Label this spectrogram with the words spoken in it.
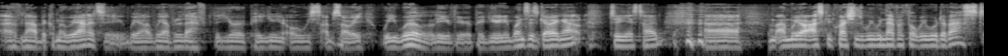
uh, have now become a reality. We, are, we have left the European Union, or we, I'm sorry, we will leave the European Union. When's this going out? Two years' time? uh, and we are asking questions we never thought we would have asked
